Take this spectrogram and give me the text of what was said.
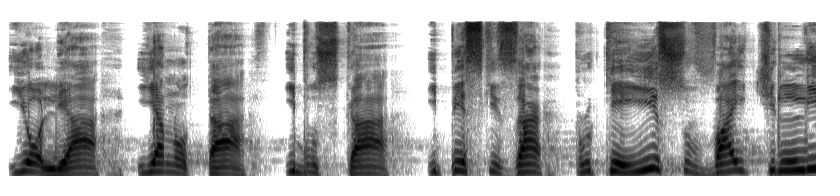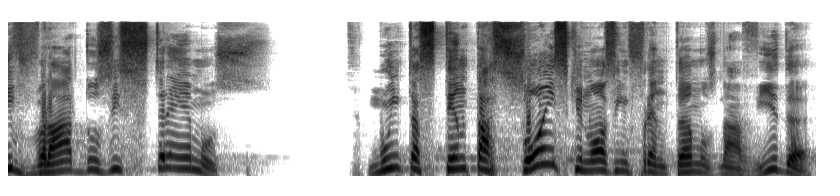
e olhar e anotar e buscar e pesquisar, porque isso vai te livrar dos extremos muitas tentações que nós enfrentamos na vida,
